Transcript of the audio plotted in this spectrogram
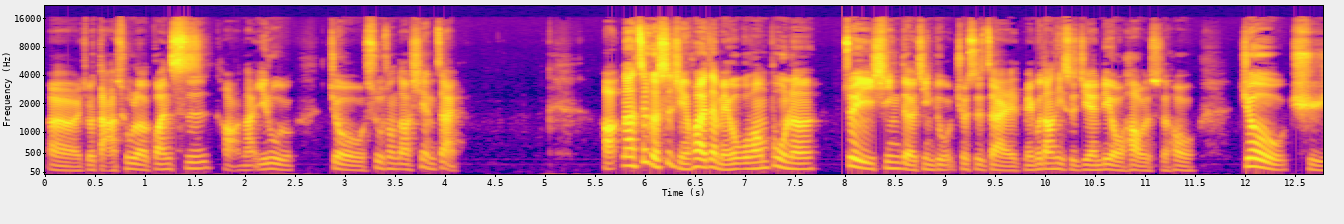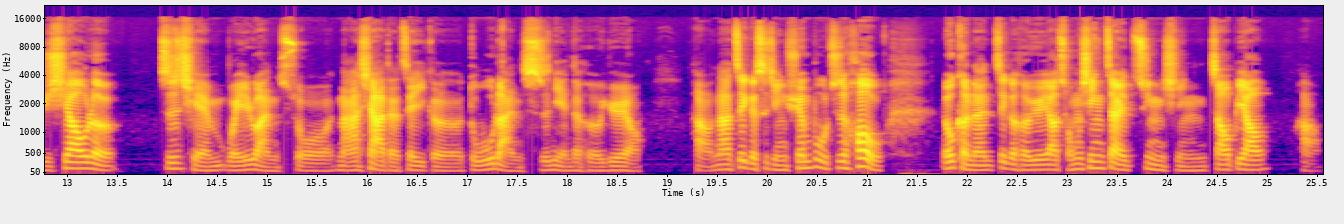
呃就打出了官司，好，那一路就诉讼到现在。好，那这个事情后来在美国国防部呢，最新的进度就是在美国当地时间六号的时候，就取消了之前微软所拿下的这个独揽十年的合约哦。好，那这个事情宣布之后，有可能这个合约要重新再进行招标。好，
